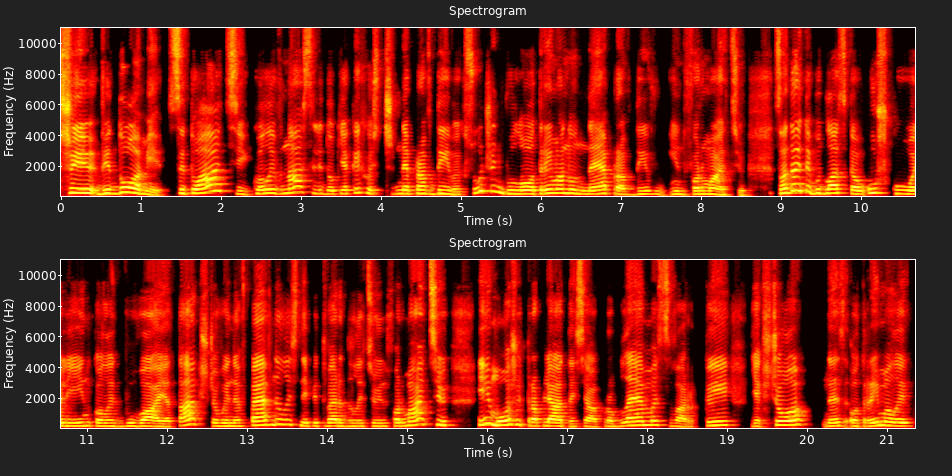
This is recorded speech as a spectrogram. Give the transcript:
чи відомі ситуації, коли внаслідок якихось неправдивих суджень було отримано неправдиву інформацію? Згадайте, будь ласка, у школі інколи буває так, що ви не впевнились, не підтвердили цю інформацію, і можуть траплятися проблеми, сварки, якщо не отримали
